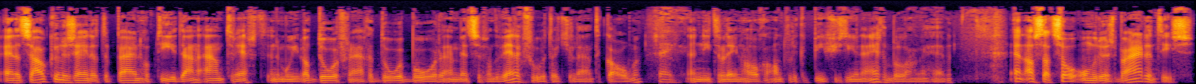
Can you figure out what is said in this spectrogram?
En het zou kunnen zijn dat de puinhoop die je dan aantreft... en dan moet je wel doorvragen, doorboren... en mensen van de werkvloer tot je laten komen. Zeker. En niet alleen hoge ambtelijke piefjes die hun eigen belangen hebben. En als dat zo onrustbarend is...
